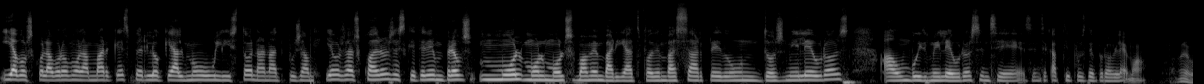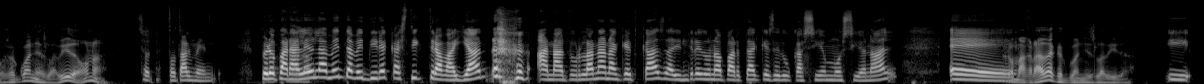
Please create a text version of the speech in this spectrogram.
i llavors col·laboro molt amb marques, per lo que el meu listón ha anat pujant. Llavors els quadres és que tenen preus molt, molt, molt sumament variats. Poden basar-te d'un 2.000 euros a un 8.000 euros sense, sense cap tipus de problema. Llavors et guanyes la vida, ona? Totalment. Però paral·lelament també et diré que estic treballant a Naturland, en aquest cas, a dintre d'un apartat que és educació emocional. Eh, Però m'agrada que et guanyis la vida. I,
